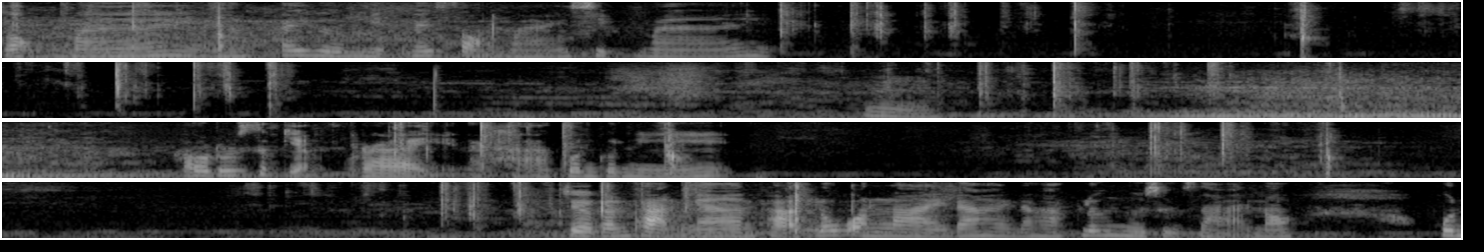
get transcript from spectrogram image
สองไม้นะไพ่เฮอร์มิตไพ่สองไม้สิบไม้ อืม เขา รู้สึกอย่างไรนะคะ คนคนนี้เจอกันผ่านงานผ่านโลกออนไลน์ได้นะคะเครื่องมือสื่อสารเนาะคุณ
